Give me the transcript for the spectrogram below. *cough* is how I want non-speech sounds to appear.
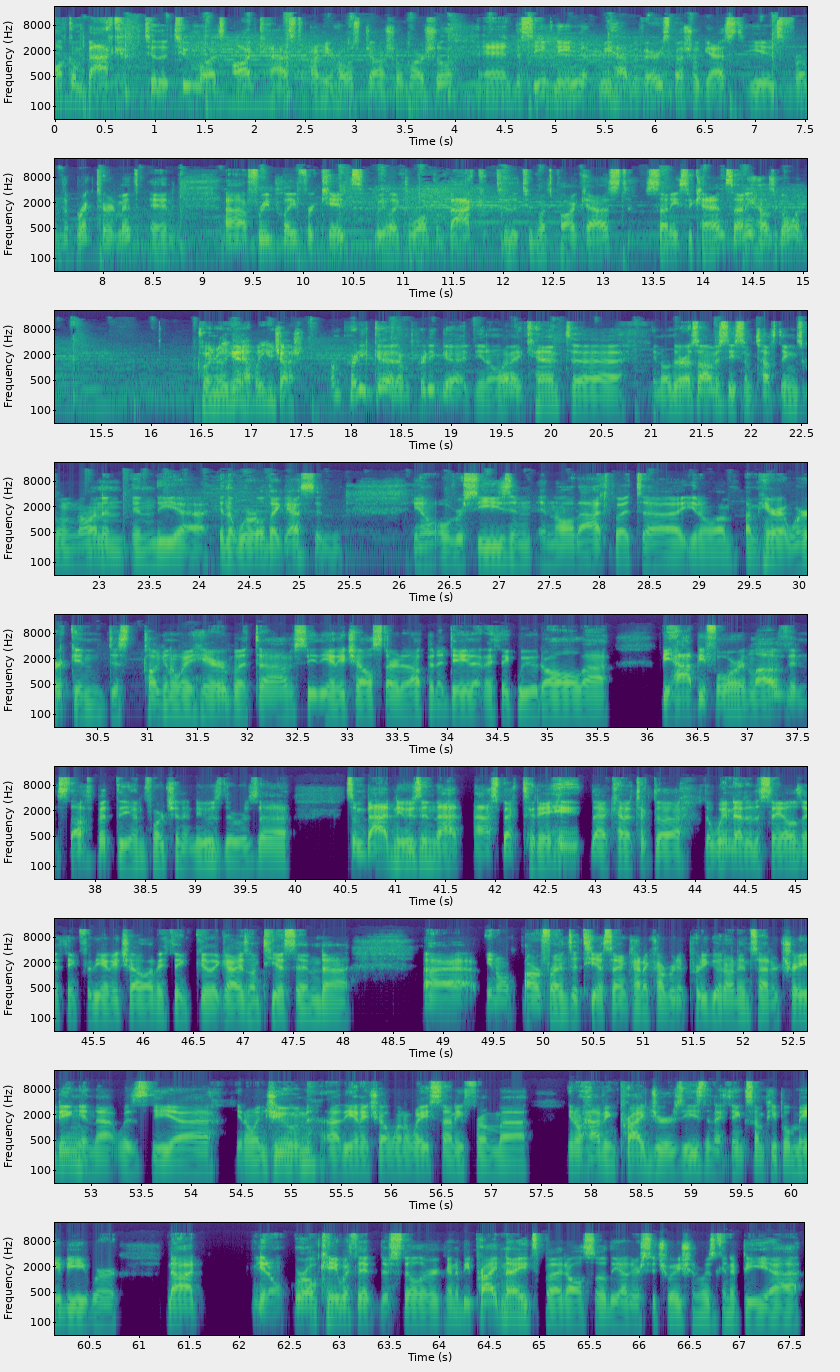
Welcome back to the Two Mutts Podcast. I'm your host, Joshua Marshall, and this evening we have a very special guest. He is from the Brick Tournament and uh, Free Play for Kids. We like to welcome back to the Two Mutts Podcast, Sonny Sekhon. Sonny, how's it going? Going really good. How about you, Josh? I'm pretty good. I'm pretty good. You know what? I can't. Uh, you know, there's obviously some tough things going on in in the uh, in the world, I guess, and you know overseas and and all that. But uh you know i'm i'm here at work and just plugging away here. But uh, obviously the nhl started up in a day that i think we would all uh be happy for and love and stuff. But the unfortunate news there was uh some bad news in that aspect today *laughs* that kind of took the the wind out of the sails i think for the nhl and i think the guys on tsn uh you know, our friends at TSN kind of covered it pretty good on insider trading, and that was the uh, you know in June uh, the NHL went away, Sonny, from uh, you know having pride jerseys, and I think some people maybe were not you know we're okay with it. There still are going to be pride nights, but also the other situation was going to be uh,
